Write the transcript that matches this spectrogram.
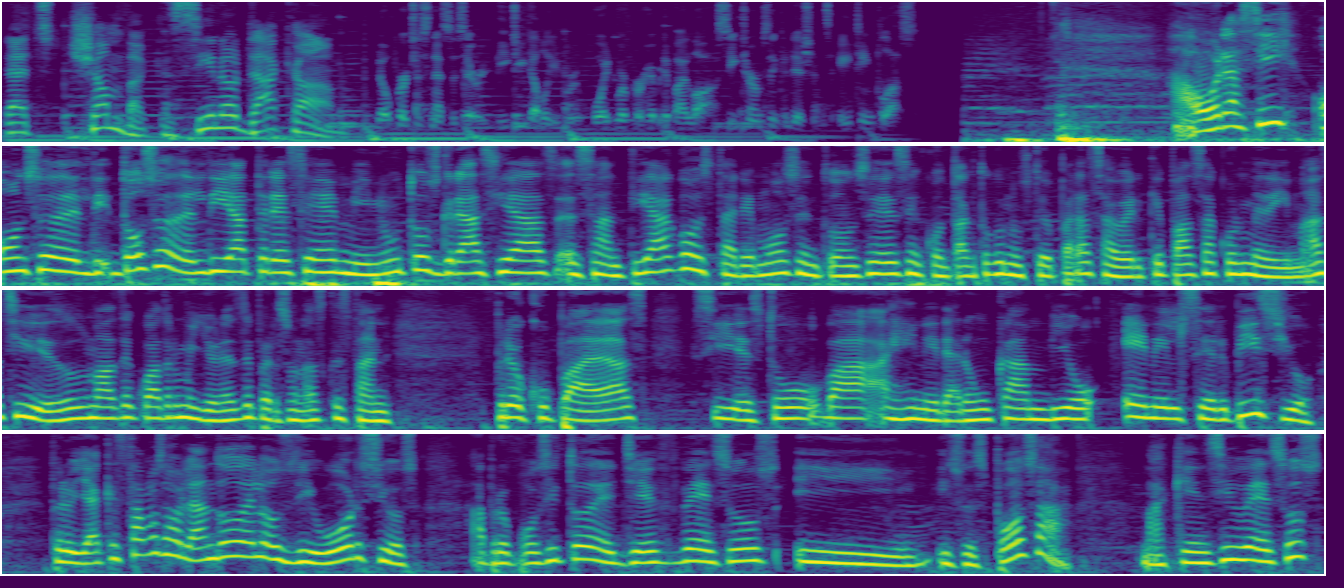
That's chumbacasino.com. No purchase necessary. BGW. Void were prohibited by law. See terms and conditions. 18 plus. Ahora sí, 11 del di- 12 del día, 13 minutos. Gracias, eh, Santiago. Estaremos entonces en contacto con usted para saber qué pasa con Medimás y esos más de 4 millones de personas que están preocupadas si esto va a generar un cambio en el servicio. Pero ya que estamos hablando de los divorcios, a propósito de Jeff Bezos y, y su esposa, Mackenzie Bezos,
